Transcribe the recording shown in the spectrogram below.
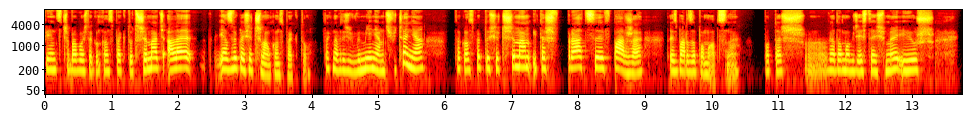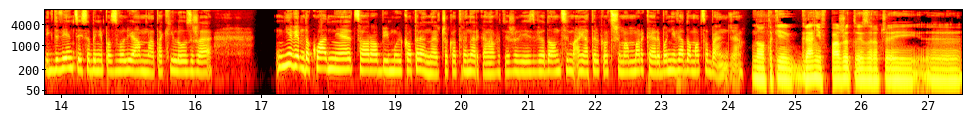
więc trzeba było się tego konspektu trzymać, ale ja zwykle się trzymam konspektu. Tak nawet jeśli wymieniam ćwiczenia, to konspektu się trzymam i też w pracy, w parze to jest bardzo pomocne, bo też e, wiadomo, gdzie jesteśmy i już nigdy więcej sobie nie pozwoliłam na taki luz, że nie wiem dokładnie, co robi mój kotrener, czy kotrenerka, nawet jeżeli jest wiodącym, a ja tylko trzymam markery, bo nie wiadomo, co będzie. No, takie granie w parze to jest raczej yy,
